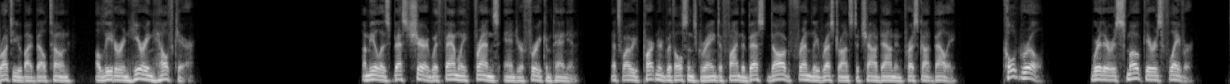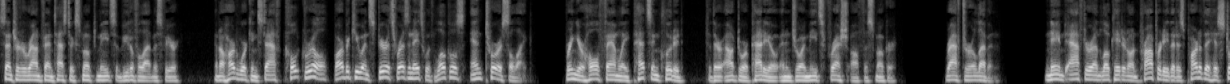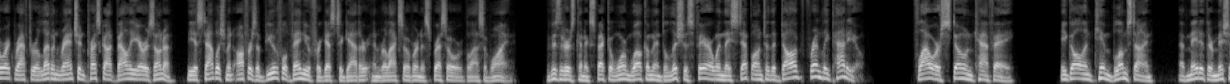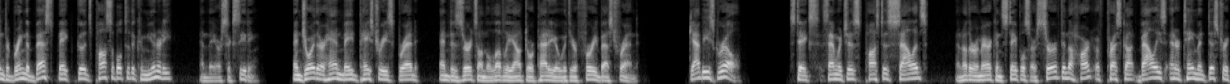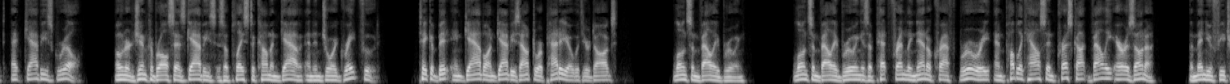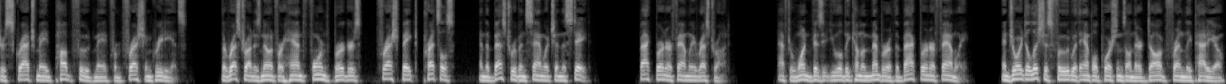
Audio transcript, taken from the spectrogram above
Brought to you by Beltone, a leader in hearing healthcare. A meal is best shared with family, friends, and your furry companion. That's why we've partnered with Olsen's Grain to find the best dog-friendly restaurants to chow down in Prescott Valley. Colt Grill. Where there is smoke, there is flavor. Centered around fantastic smoked meats, a beautiful atmosphere, and a hardworking staff, Colt Grill, barbecue and spirits resonates with locals and tourists alike. Bring your whole family, pets included, to their outdoor patio and enjoy meats fresh off the smoker. Rafter 11. Named after and located on property that is part of the historic Rafter 11 Ranch in Prescott Valley, Arizona, the establishment offers a beautiful venue for guests to gather and relax over an espresso or glass of wine. Visitors can expect a warm welcome and delicious fare when they step onto the dog-friendly patio. Flower Stone Cafe. Egal and Kim Blumstein have made it their mission to bring the best baked goods possible to the community, and they are succeeding. Enjoy their handmade pastries, bread, and desserts on the lovely outdoor patio with your furry best friend. Gabby's Grill. Steaks, sandwiches, pastas, salads, and other American staples are served in the heart of Prescott Valley's entertainment district at Gabby's Grill. Owner Jim Cabral says Gabby's is a place to come and gab and enjoy great food. Take a bit and gab on Gabby's outdoor patio with your dogs. Lonesome Valley Brewing. Lonesome Valley Brewing is a pet-friendly nanocraft brewery and public house in Prescott Valley, Arizona, the menu features scratch-made pub food made from fresh ingredients. The restaurant is known for hand-formed burgers, fresh-baked pretzels, and the best Reuben sandwich in the state. Backburner Family Restaurant. After one visit you will become a member of the Backburner family. Enjoy delicious food with ample portions on their dog-friendly patio.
